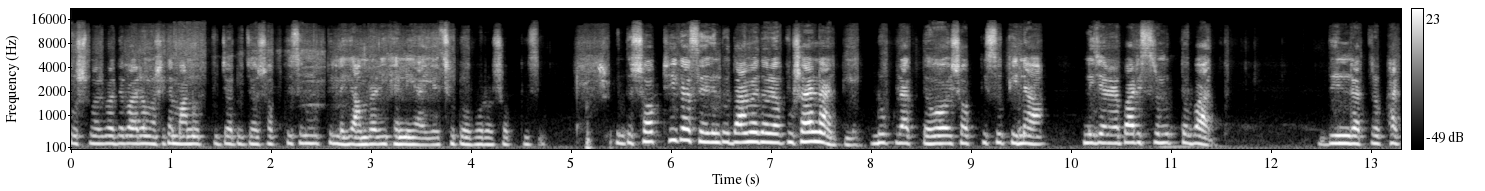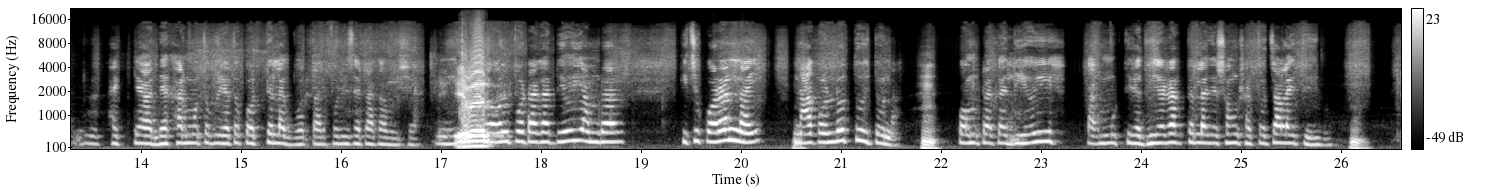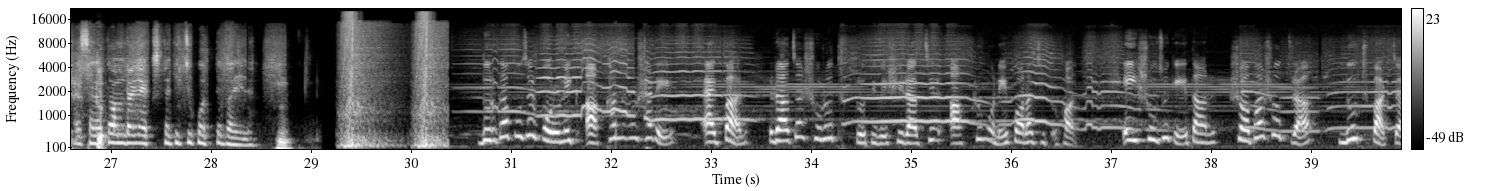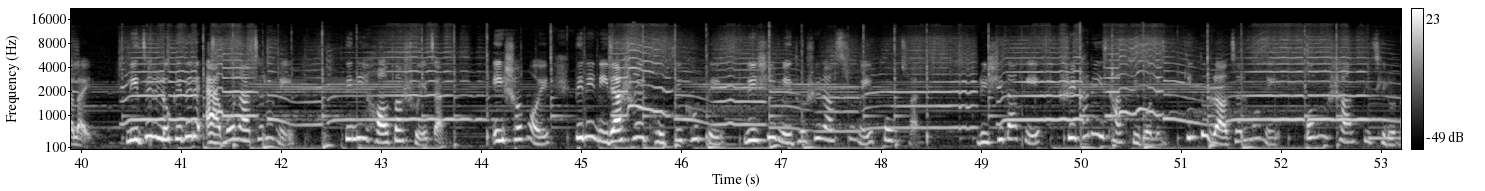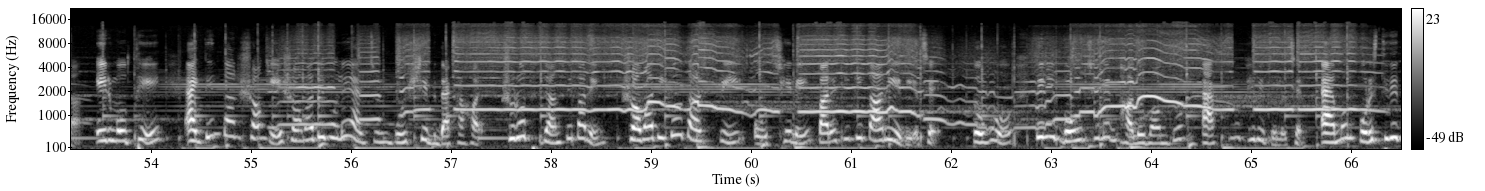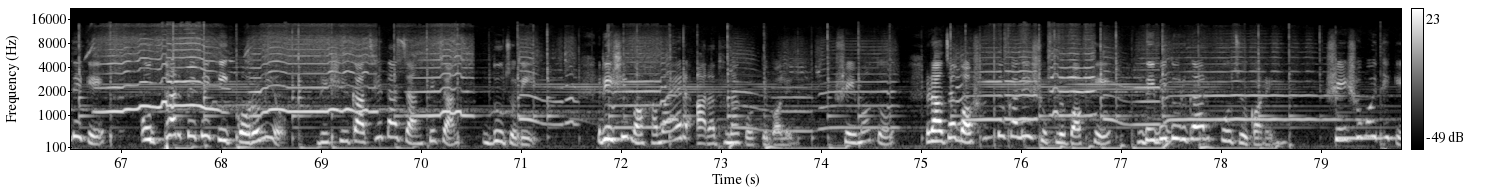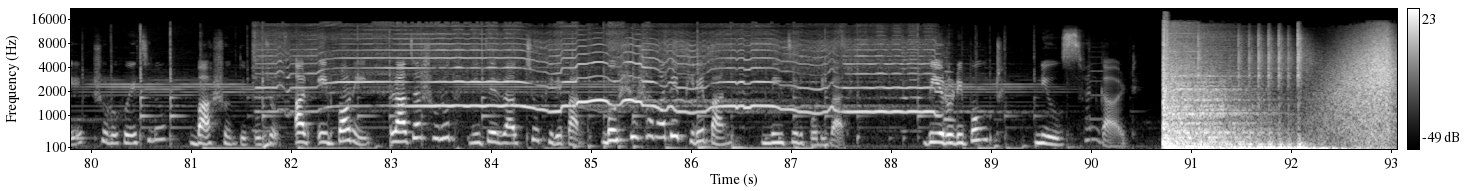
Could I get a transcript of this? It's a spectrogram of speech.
পুষ মাস বাদে বারো মাসে মানত পূজা টুজা সব কিছু মূর্তি লাগে আমরা এখানে আই ছোট বড় সব কিছু আচ্ছা। কিন্তু সব ঠিক আছে কিন্তু দামে দরে পোষায় না আর কি। লুক রাখতে হয় সব কিছু কিনা নিজেরা পারিশ্রমিক তো বাদ। দিন রাত্র দেখার মতো করে তো করতে লাগবো তারপরে সে টাকা পয়সা। অল্প টাকা দিয়েই আমরা কিছু করার নাই না করলেও তুই তো না। কম টাকা দিয়েই মূর্তিটা ধুয়ে রাখতে লাগে সংসার তো চালাইতে হইব তাছাড়া তো আমরা এক্সট্রা কিছু করতে পারি না। দুর্গাপুজোর পৌরাণিক আখ্যান অনুসারে একবার রাজা সুরথ প্রতিবেশী রাজ্যের আক্রমণে পরাজিত হন। এই সুযোগে তার সভাসদরা লুটপাট চালায়। নিজের লোকেদের এমন আচরণে তিনি হতাশ হয়ে যান। এই সময় তিনি নিরাশ হয়ে ঘুরতে ঘুরতে ঋষি মেধসীর আশ্রমে পৌঁছান। ঋষি তাকে সেখানেই থাকতে বলেন কিন্তু রাজার মনে কোনো শান্তি ছিল না। এর মধ্যে একদিন তার সঙ্গে সমাধি বলে একজন বৈশ্যের দেখা হয়। সুরথ জানতে পারেন সমাধিকেও তার স্ত্রী ও ছেলে বাড়ি থেকে তাড়িয়ে দিয়েছে। তবুও তিনি বউ ছেলের ভালো মন্দ এখনও ভেবে চলেছেন। এমন পরিস্থিতি থেকে উদ্ধার পেতে কি করণীয়? ঋষির কাছে তা জানতে চান দুজনেই। ঋষি মহামায়ার আরাধনা করতে বলেন। সেই মতো রাজা বসন্তকালে শুক্লপক্ষে দেবী দুর্গার পুজো করেন। সেই সময় থেকে শুরু হয়েছিল বাসন্তী পুজো। আর এরপরে রাজা সুরথ নিজের রাজ্য ফিরে পান, বৈশ্য সমাধি ফিরে পান নিজের পরিবার। Bureau report, news Vanguard.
